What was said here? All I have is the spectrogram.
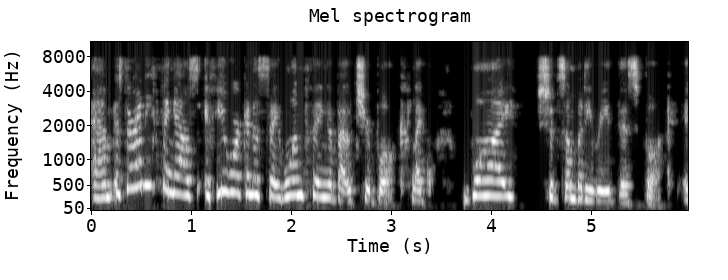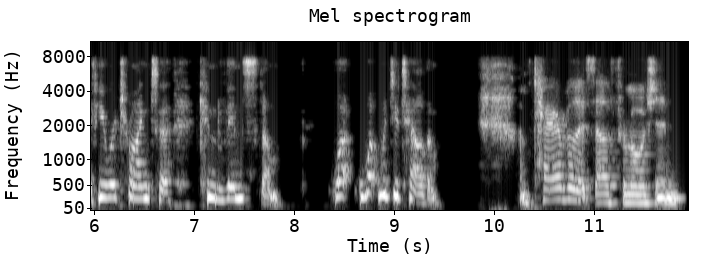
Um, is there anything else, if you were going to say one thing about your book, like why should somebody read this book? If you were trying to convince them, what, what would you tell them? I'm terrible at self promotion,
